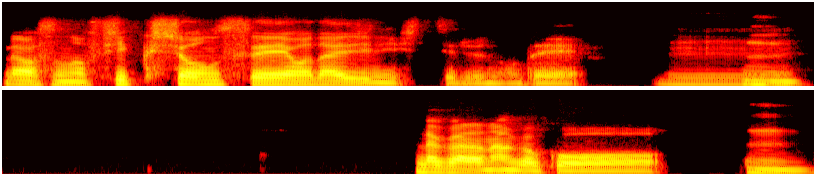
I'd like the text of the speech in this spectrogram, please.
だからそのフィクション性は大事にしてるので、えーうんだからなんかこう、うん。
